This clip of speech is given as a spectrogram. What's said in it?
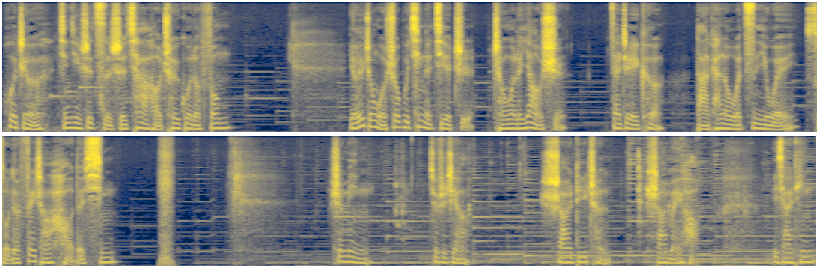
或者仅仅是此时恰好吹过的风。有一种我说不清的戒指，成为了钥匙，在这一刻，打开了我自以为锁得非常好的心。生命就是这样，时而低沉。时而美好，一起来听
